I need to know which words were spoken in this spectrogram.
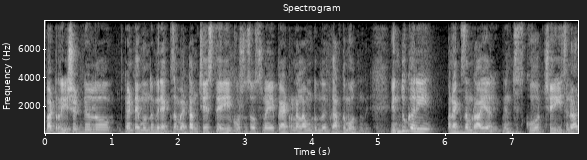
బట్ రీషెడ్యూల్ కంటే ముందు మీరు ఎగ్జామ్ అటెంప్ట్ చేస్తే ఏ క్వశ్చన్స్ వస్తున్నాయి ప్యాటర్న్ ఎలా ఉంటుందో మీకు అర్థమవుతుంది. ఎందుకని మన ఎగ్జామ్ రాయాలి? మంచి స్కోర్ చేసినా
